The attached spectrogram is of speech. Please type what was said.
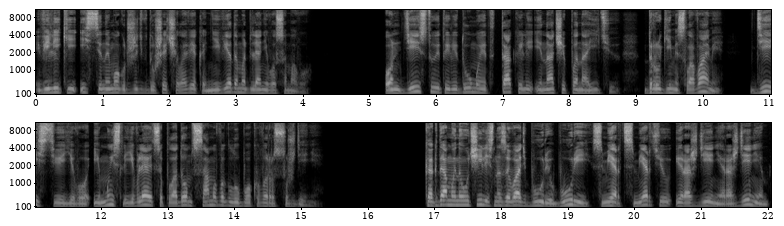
Великие истины могут жить в душе человека, неведомо для него самого. Он действует или думает так или иначе по наитию. Другими словами, действия его и мысли являются плодом самого глубокого рассуждения. Когда мы научились называть бурю бурей, смерть смертью и рождение рождением,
